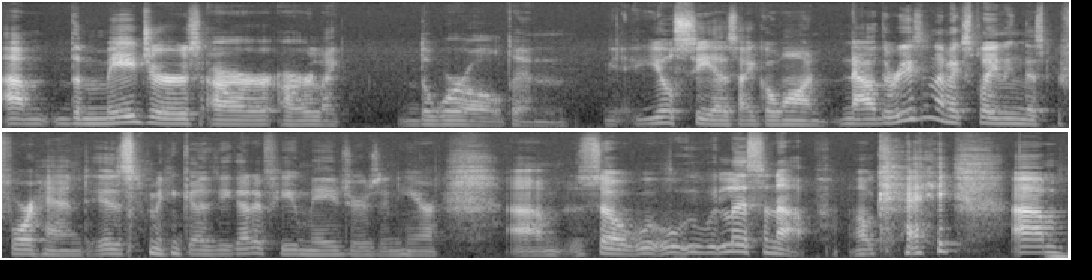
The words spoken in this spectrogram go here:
Um, the majors are are like the world and you'll see as I go on. Now, the reason I'm explaining this beforehand is because you got a few majors in here. Um, so listen up, okay? Um,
